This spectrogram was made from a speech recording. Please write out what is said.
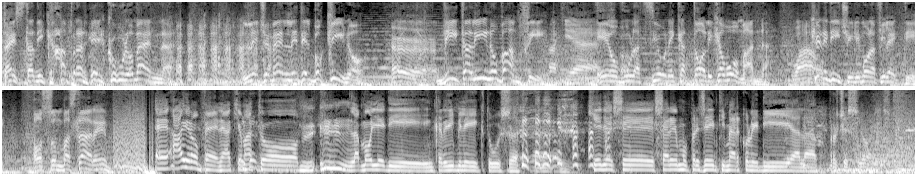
Testa di capra nel culo, man. Le gemelle del bocchino. Ditalino Banfi. E ovulazione cattolica woman. Che ne dici, Limona Filetti? Possono bastare? Eh, Iron Pen ha chiamato la moglie di Incredibile Ictus. Eh, chiede se saremo presenti mercoledì alla processione.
